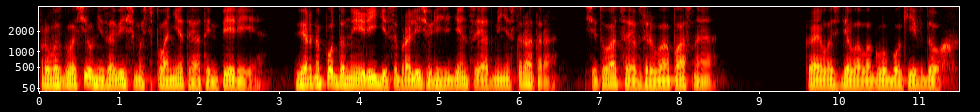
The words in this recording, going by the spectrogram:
провозгласил независимость планеты от Империи. Верно подданные Риги собрались у резиденции администратора. Ситуация взрывоопасная». Кайла сделала глубокий вдох.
